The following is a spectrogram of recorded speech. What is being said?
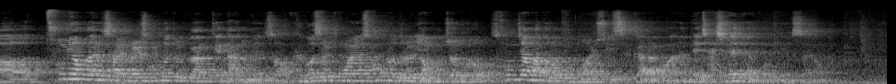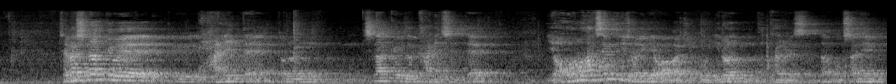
어, 투명한 삶을 성도들과 함께 나누면서 그것을 통하여 성도들을 영적으로 성장하도록 도모할 수 있을까라고 하는 내 자신에 대한 고민이었어요. 제가 신학교에 그 다닐 때 또는 신학교에서 가르칠 때 여러 학생들이 저에게 와가지고 이런 부탁을 했습니다. 목사님,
